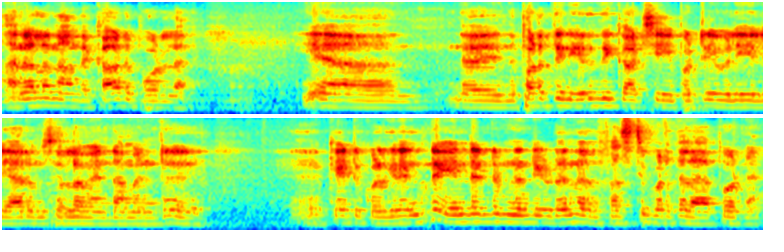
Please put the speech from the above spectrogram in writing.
அதனால் நான் அந்த கார்டு போடல. இந்த இந்த படத்தின் இறுதி காட்சியை பற்றி வெளியில் யாரும் சொல்ல வேண்டாம் என்று கேட்டுக்கொள்கிறேன். என்றென்றும் நன்றியுடன் அது ஃபஸ்ட்டு படத்தில் போட்டேன்.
